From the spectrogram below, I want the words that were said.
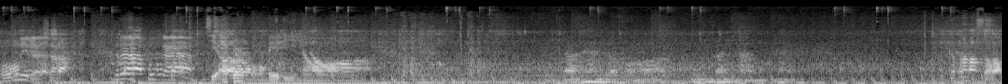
ผมนี่แหละช่างครับผู้การจีเอาโดมองได้ดีเนอแล้วนั้นเราขอคุ้มกันถามให้กำลังสอง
